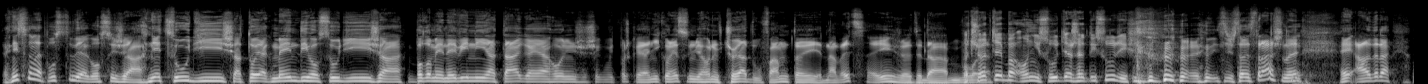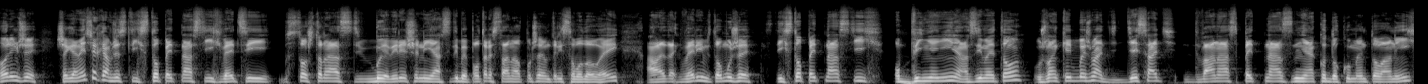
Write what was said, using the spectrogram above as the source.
tak hneď sa na pustili ako osi, že a hneď súdiš a to, jak Mendy ho súdiš a potom je nevinný a tak a ja hovorím, že však počkaj, ja nikoho nesúdim, ja hovorím, čo ja dúfam, to je jedna vec, hej, že teda... A Bolo, čo teba oni súdia, že ty súdiš? Vidíš, to je strašné. Hej, ale teda hovorím, že však ja nečakám, že z tých 115 vecí 114 bude vyriešený a si ty bude potrestaný a odpočujem 300 bodov, hej. Ale tak verím tomu, že z tých 115 obvinení, nazvime to, už len keď budeš mať 10, 12, 15 nejako dokumentovaných,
